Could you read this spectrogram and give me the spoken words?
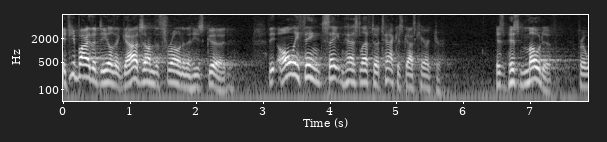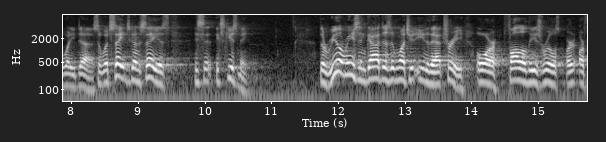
If you buy the deal that God's on the throne and that he's good, the only thing Satan has left to attack is God's character, his, his motive for what he does. So, what Satan's going to say is, he said, Excuse me, the real reason God doesn't want you to eat of that tree or follow these rules or, or,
